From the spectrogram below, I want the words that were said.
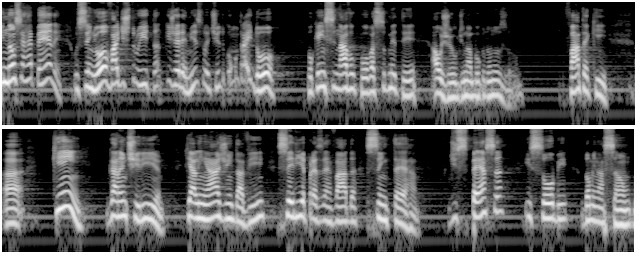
e não se arrependem. O Senhor vai destruir. Tanto que Jeremias foi tido como um traidor, porque ensinava o povo a submeter ao jugo de Nabucodonosor. O fato é que ah, quem garantiria que a linhagem de Davi seria preservada sem terra, dispersa e sob dominação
